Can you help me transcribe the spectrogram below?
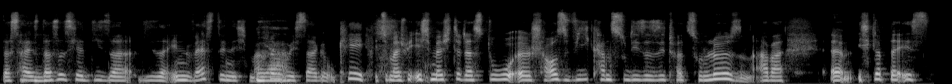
Das heißt, mhm. das ist ja dieser, dieser Invest, den ich mache, ja. wo ich sage, okay, zum Beispiel, ich möchte, dass du äh, schaust, wie kannst du diese Situation lösen. Aber ähm, ich glaube, da ist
